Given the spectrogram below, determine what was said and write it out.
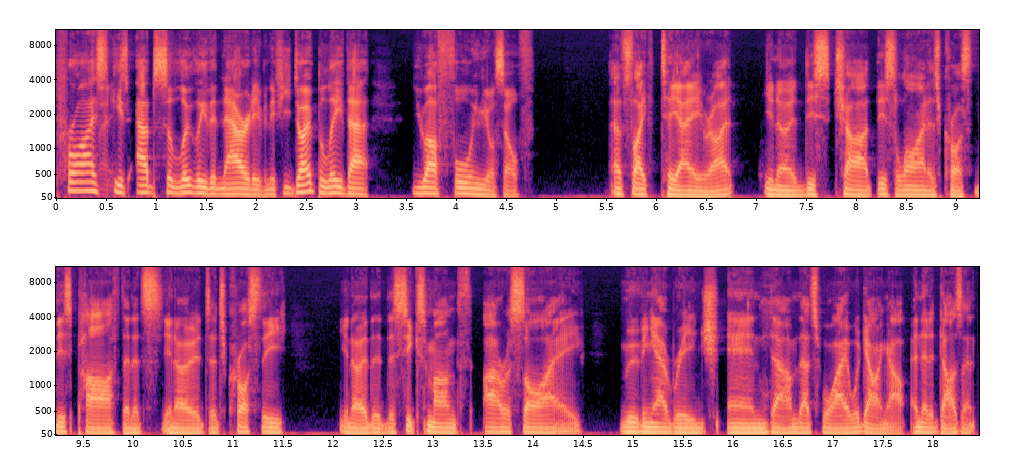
price is absolutely the narrative. And if you don't believe that, you are fooling yourself. That's like TA, right? You know, this chart, this line has crossed this path, and it's you know it's, it's crossed the, you know, the the six month RSI moving average, and um, that's why we're going up, and then it doesn't.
